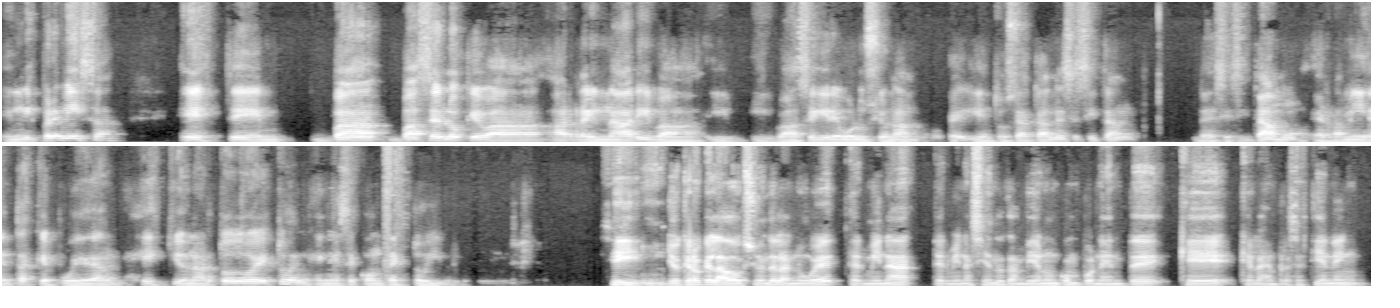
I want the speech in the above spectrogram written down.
en mis premisas, este, va, va a ser lo que va a reinar y va, y, va a seguir evolucionando. ¿okay? Y entonces acá necesitan, necesitamos herramientas que puedan gestionar todo esto en, en ese contexto híbrido. Sí, yo creo que la adopción de la nube termina, termina siendo también un componente que, que las empresas tienen,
